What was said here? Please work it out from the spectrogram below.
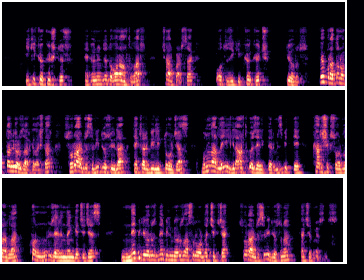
2 kök 3'tür. E önünde de 16 var. Çarparsak 32 kök 3 diyoruz. Ve burada noktalıyoruz arkadaşlar. Soru avcısı videosuyla tekrar birlikte olacağız. Bunlarla ilgili artık özelliklerimiz bitti. Karışık sorularla konunun üzerinden geçeceğiz. Ne biliyoruz ne bilmiyoruz asıl orada çıkacak. Soru avcısı videosunu kaçırmıyorsunuz.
